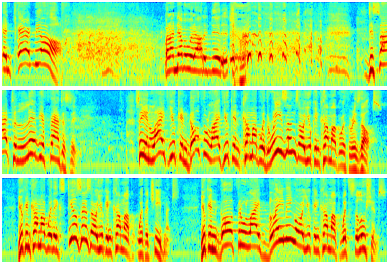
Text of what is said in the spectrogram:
and carried me off. but I never went out and did it. Decide to live your fantasy. See, in life, you can go through life, you can come up with reasons or you can come up with results. You can come up with excuses or you can come up with achievements. You can go through life blaming or you can come up with solutions.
